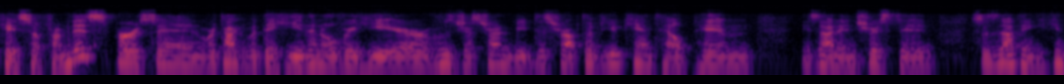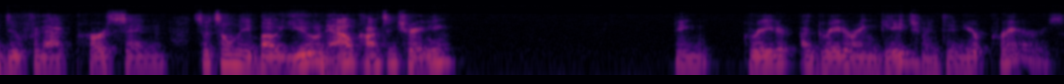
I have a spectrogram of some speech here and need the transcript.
Okay, so from this person, we're talking about the heathen over here who's just trying to be disruptive. You can't help him. He's not interested. So there's nothing you can do for that person. So it's only about you now concentrating, being greater a greater engagement in your prayers.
